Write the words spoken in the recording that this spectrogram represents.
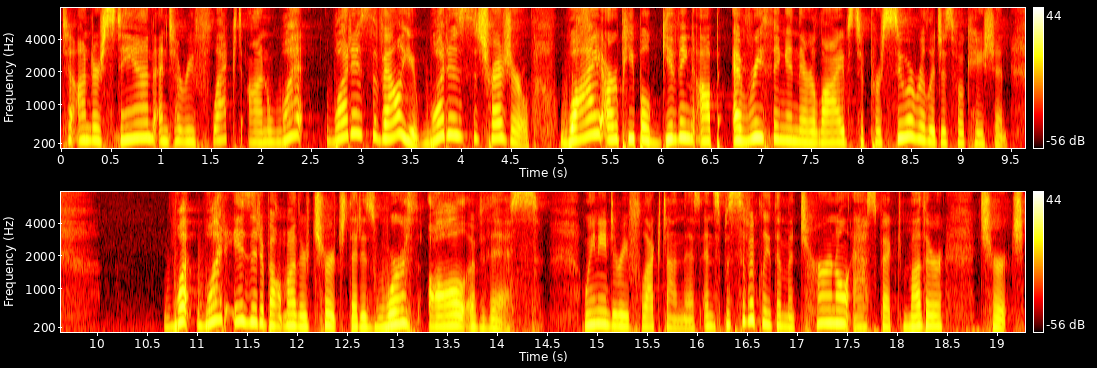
to understand and to reflect on what what is the value? What is the treasure? Why are people giving up everything in their lives to pursue a religious vocation? What, what is it about Mother Church that is worth all of this? We need to reflect on this, and specifically the maternal aspect, Mother Church.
